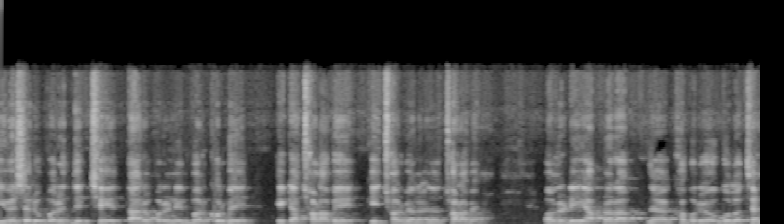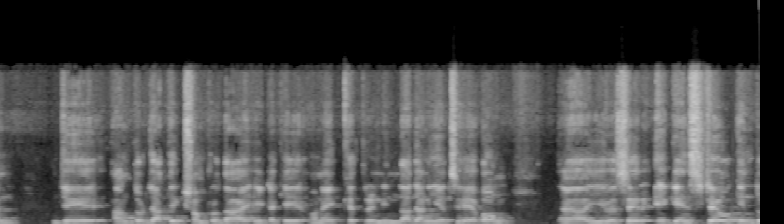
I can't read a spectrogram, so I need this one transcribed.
ইউএস এর উপরে দিচ্ছে, তার উপরে নির্ভর করবে, এটা ছড়াবে কি ছড়াবে ছড়াবে না। অলরেডি আপনারা খবরেও বলেছেন যে আন্তর্জাতিক সম্প্রদায় এটাকে অনেক ক্ষেত্রে নিন্দা জানিয়েছে এবং ইউএস এর এগেনস্টেও কিন্তু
